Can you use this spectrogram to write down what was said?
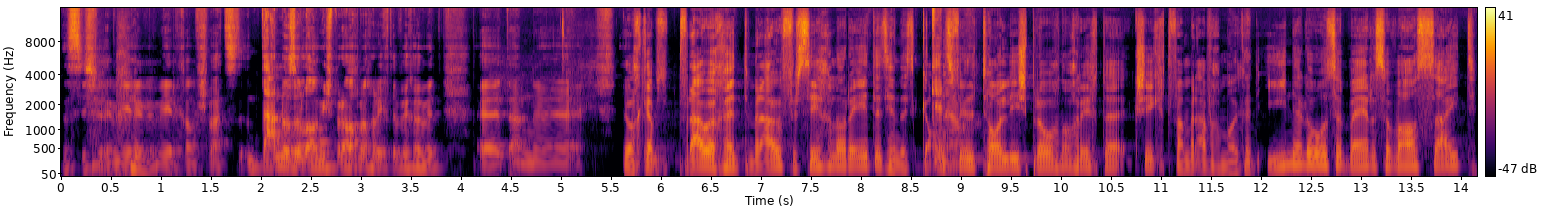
das ist, wenn wir über Mehrkampf schwätzen und dann noch so lange Sprachnachrichten bekommen, äh, dann... Äh, ja, ich glaube, Frauen könnten wir auch für sich reden. Sie haben uns ganz genau. viele tolle Sprachnachrichten geschickt. Wenn wir einfach mal reinhören, wer so was sagt.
